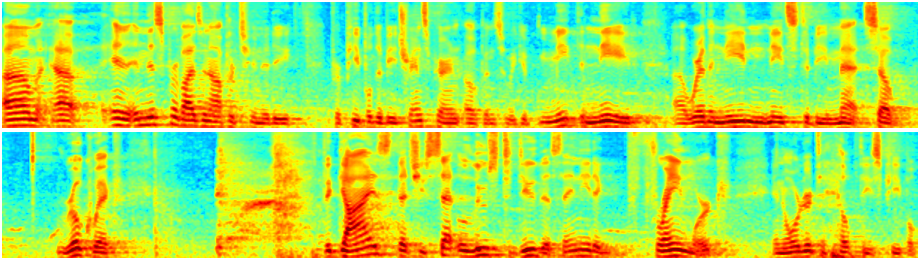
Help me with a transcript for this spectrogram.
Um, uh, and, and this provides an opportunity for people to be transparent and open so we could meet the need uh, where the need needs to be met. So, real quick, the guys that you set loose to do this, they need a framework in order to help these people.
